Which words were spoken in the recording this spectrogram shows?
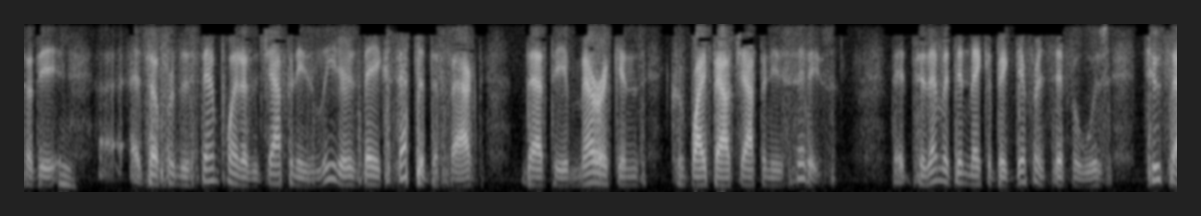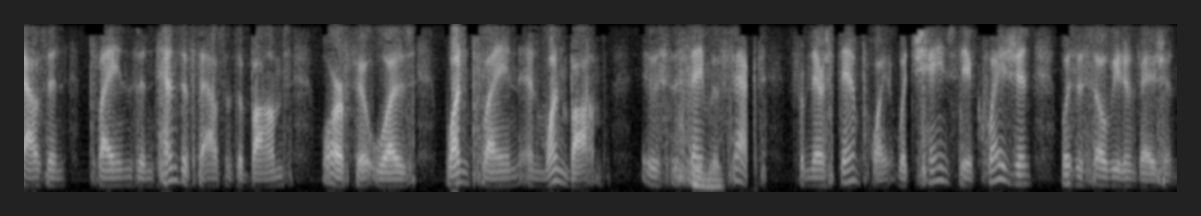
So the Mm. uh, and so from the standpoint of the Japanese leaders, they accepted the fact that the Americans could wipe out Japanese cities. They, to them, it didn't make a big difference if it was 2,000 planes and tens of thousands of bombs, or if it was one plane and one bomb. It was the same Mhm. effect from their standpoint. What changed the equation was the Soviet invasion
